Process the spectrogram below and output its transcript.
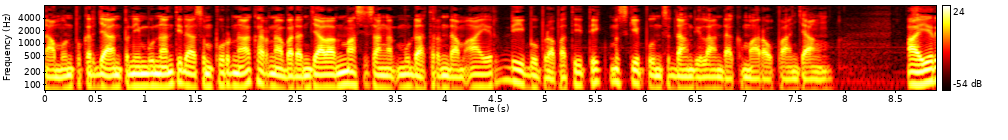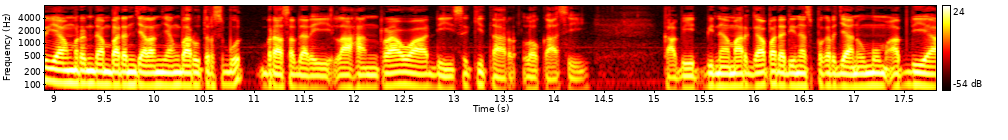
Namun pekerjaan penimbunan tidak sempurna karena badan jalan masih sangat mudah terendam air di beberapa titik meskipun sedang dilanda kemarau panjang. Air yang merendam badan jalan yang baru tersebut berasal dari lahan rawa di sekitar lokasi. Kabit Bina Marga pada Dinas Pekerjaan Umum Abdia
